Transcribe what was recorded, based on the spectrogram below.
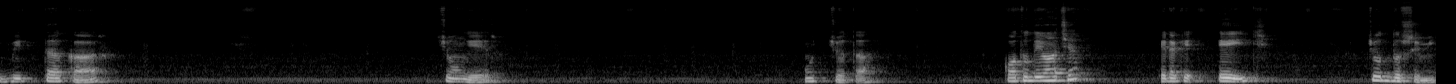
বৃত্তাকার চোঙের উচ্চতা। কত দেওয়া আছে? এটাকে এইচ চোদ্দ সেমি,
